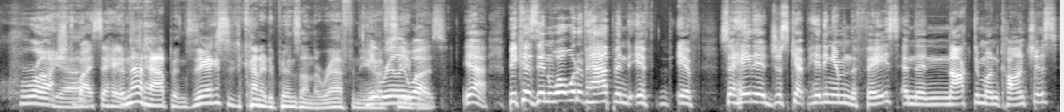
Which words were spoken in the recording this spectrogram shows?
crushed yeah. by Cejudo. and that happens. I guess it kind of depends on the ref and the he UFC, really but- was. Yeah, because then what would have happened if if Cejudo had just kept hitting him in the face and then knocked him unconscious?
